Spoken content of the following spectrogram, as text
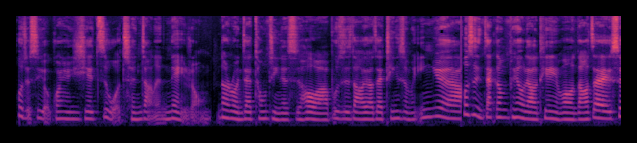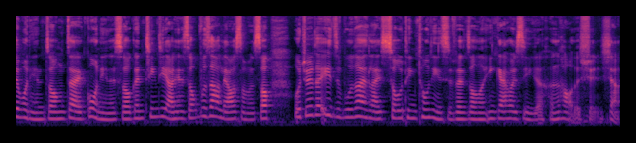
或者是有关于一些自我成长的内容。那如果你在通勤的时候啊，不知道要在听什么音乐啊，或是你在跟朋友聊天有没有？然后在岁末年终，在过年的时候跟亲戚聊天的时候，不知道聊什么时候，我觉得一直不断来收听通勤十分钟呢，应该会是一个很好的选项。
